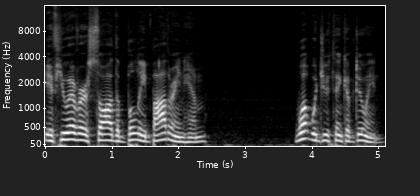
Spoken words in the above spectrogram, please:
If you ever saw the bully bothering him, what would you think of doing?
